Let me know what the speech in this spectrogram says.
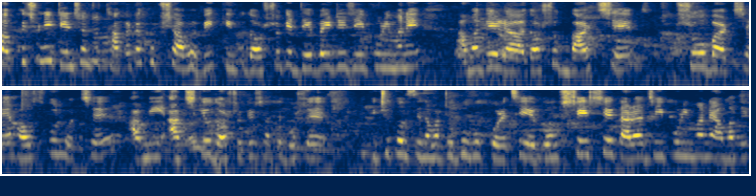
সব কিছু নিয়ে টেনশনটা থাকাটা খুব স্বাভাবিক, কিন্তু দর্শকের ডে বাই ডে যেই পরিমাণে আমাদের দর্শক বাড়ছে শো বাড়ছে হাউসফুল হচ্ছে। আমি আজকেও দর্শকের সাথে বসে কিছুক্ষণ সিনেমাটা উপভোগ করেছি এবং শেষে তারা যেই পরিমাণে আমাদের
